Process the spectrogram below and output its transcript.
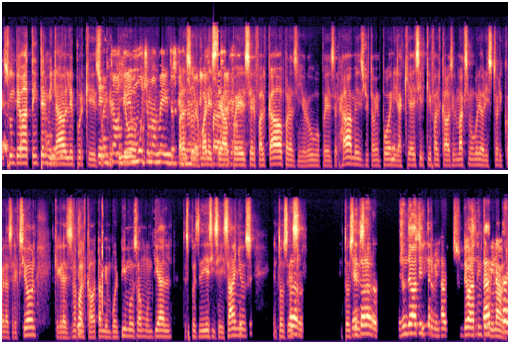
es un debate interminable porque es tiene mucho más méritos que Para el señor Juan Esteban puede ser Falcao, para el señor Hugo puede ser James. Yo también puedo venir aquí a decir que Falcao es el máximo goleador histórico de la selección, que gracias a Falcao también volvimos a un mundial después de 16 años. Entonces, entonces toda la razón. Es un debate sí, interminable. es un debate interminable.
